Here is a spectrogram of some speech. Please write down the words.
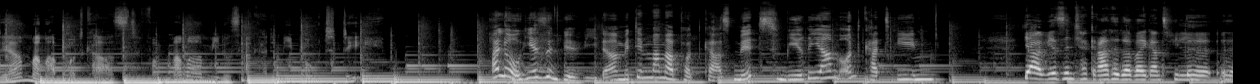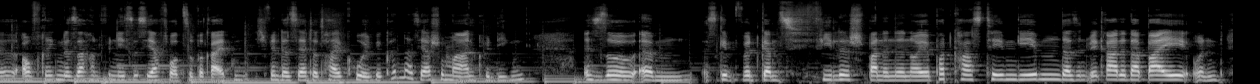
der Mama-Podcast von mama-akademie.de. Hallo, hier sind wir wieder mit dem Mama-Podcast mit Miriam und Katrin. Ja, wir sind ja gerade dabei, ganz viele äh, aufregende Sachen für nächstes Jahr vorzubereiten. Ich finde das ja total cool. Wir können das ja schon mal ankündigen. Also ähm, es gibt, wird ganz viele spannende neue Podcast-Themen geben. Da sind wir gerade dabei und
